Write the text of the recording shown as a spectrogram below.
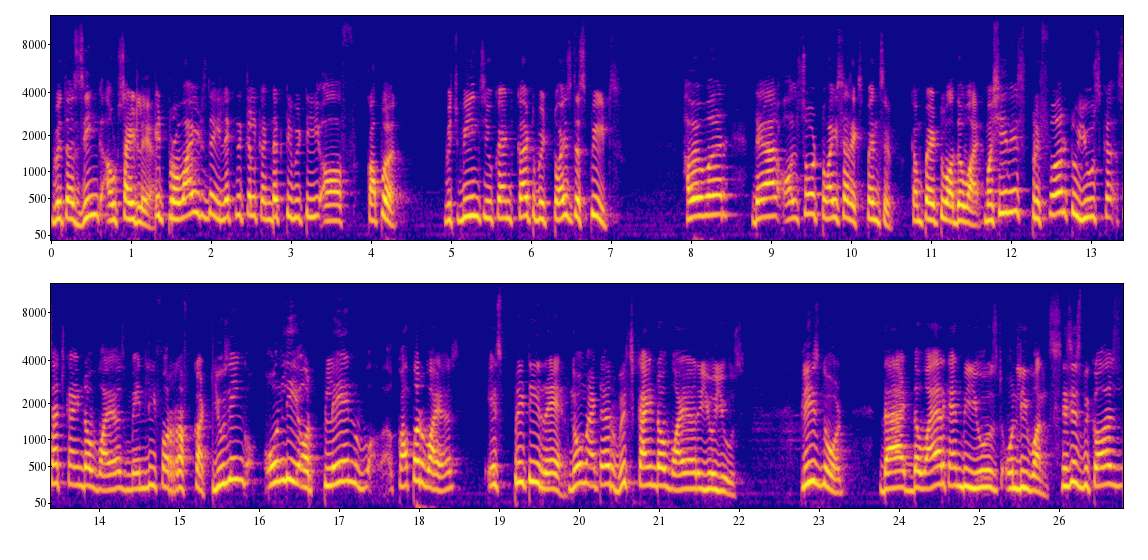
with a zinc outside layer. It provides the electrical conductivity of copper, which means you can cut with twice the speeds. However, they are also twice as expensive compared to other wires. Machinists prefer to use such kind of wires mainly for rough cut. Using only or plain copper wires is pretty rare no matter which kind of wire you use. Please note that the wire can be used only once. This is because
